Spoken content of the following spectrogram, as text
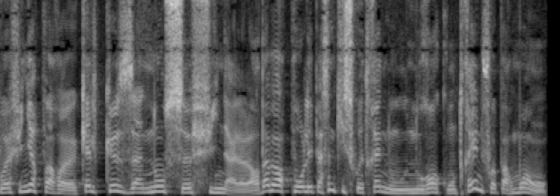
On va finir par euh, quelques annonces finales. Alors d'abord, pour les personnes qui souhaiteraient nous, rencontrer, une fois par mois,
